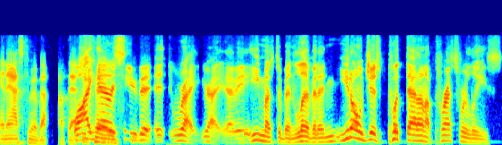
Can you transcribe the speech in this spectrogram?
and ask him about that. Well, I guarantee you that. It, right, right. I mean, he must have been livid, and you don't just put that on a press release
